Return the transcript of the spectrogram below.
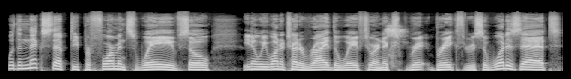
with the next step, the performance wave. So, you know, we want to try to ride the wave to our next breakthrough. So, what is that?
